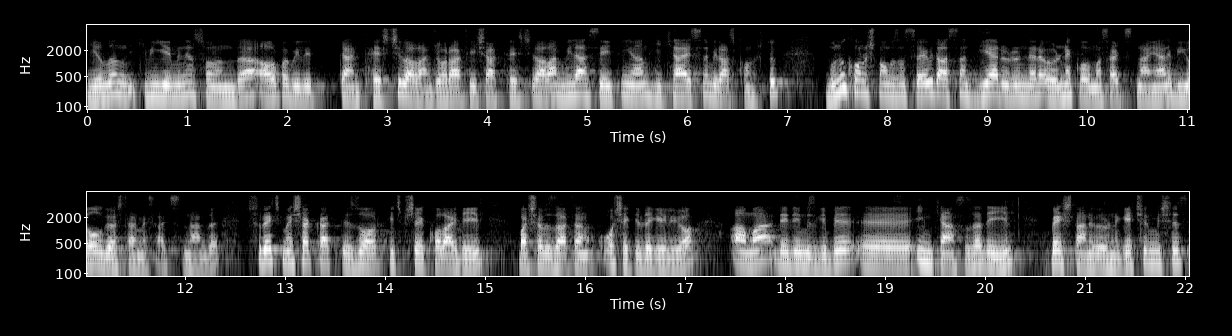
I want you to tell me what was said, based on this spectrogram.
yılın 2020'nin sonunda Avrupa Birliği'nden tescil alan, coğrafi işaret tescil alan Milas Zeytinyağı'nın hikayesini biraz konuştuk. Bunu konuşmamızın sebebi de aslında diğer ürünlere örnek olması açısından yani bir yol göstermesi açısındandı. Süreç meşakkatli, zor, hiçbir şey kolay değil. Başarı zaten o şekilde geliyor. Ama dediğimiz gibi e, imkansız da değil. 5 tane ürünü geçirmişiz.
